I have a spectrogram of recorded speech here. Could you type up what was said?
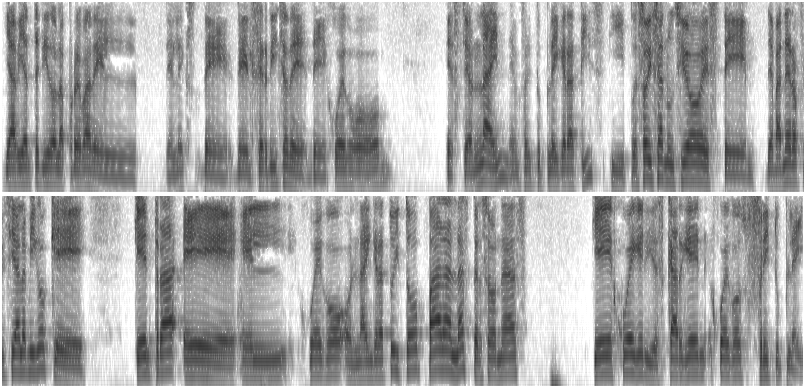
ya habían tenido la prueba del, del, ex- de- del servicio de, juego este, online en free to play gratis. Y pues hoy se anunció este, de manera oficial, amigo, que, que entra eh, el juego online gratuito para las personas que jueguen y descarguen juegos free to play.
